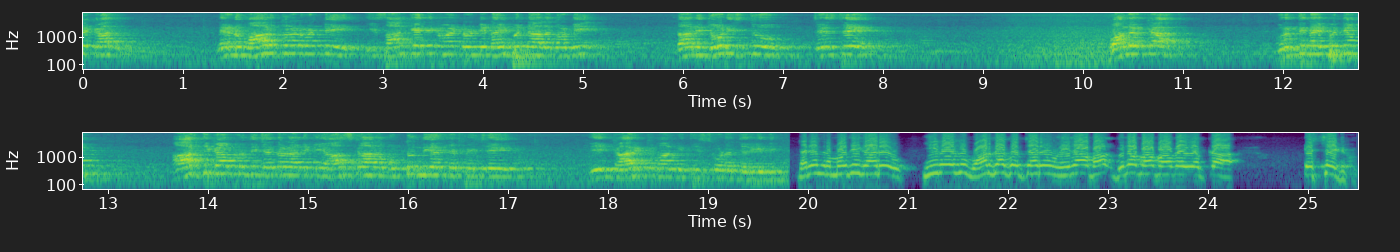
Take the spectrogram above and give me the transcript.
మనకు కాదు. నేను మారుతున్నటువంటి ఈ సాంకేతికమైనటువంటి నైపుణ్యాలతోటి దాన్ని జోడిస్తూ చేస్తే వాళ్ళ యొక్క వృత్తి నైపుణ్యం ఆర్థికాభివృద్ధి చెందడానికి ఆస్కారం ఉంటుంది అని చెప్పేసి ఈ కార్యక్రమాన్ని తీసుకోవడం జరిగింది. నరేంద్ర మోదీ గారు ఈ రోజు వార్దాకు వచ్చారు వినోబా వినోబా యొక్క ఎస్టేట్కు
